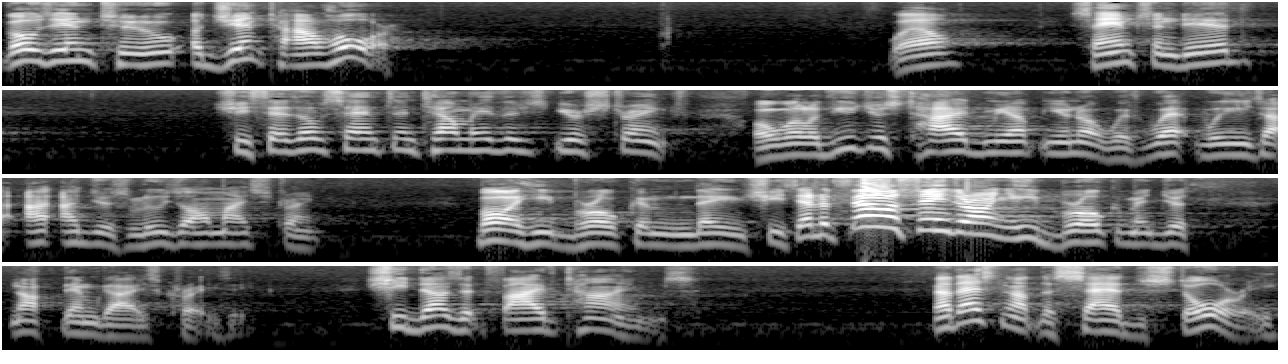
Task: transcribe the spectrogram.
goes into a Gentile whore? Well, Samson did. She says, Oh, Samson, tell me your strength. Oh, well, if you just tied me up, you know, with wet weeds, I, I, I just lose all my strength. Boy, he broke him. They, she said, The Philistines are on you. He broke him and just knocked them guys crazy. She does it five times. Now, that's not the sad story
